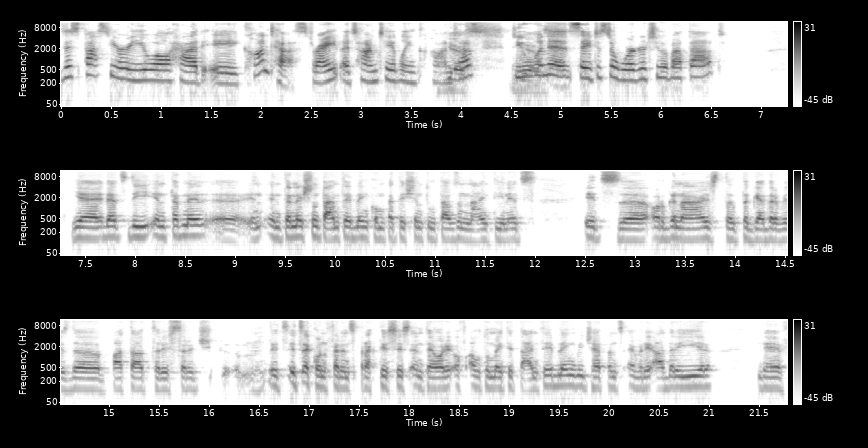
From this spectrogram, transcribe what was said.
this past year, you all had a contest, right? A timetabling contest. Yes, Do you yes. want to say just a word or two about that? Yeah, that's the internet uh, international timetabling competition 2019. It's it's uh, organized together with the PATAT research. Um, it's it's a conference practices and theory of automated timetabling, which happens every other year. They have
